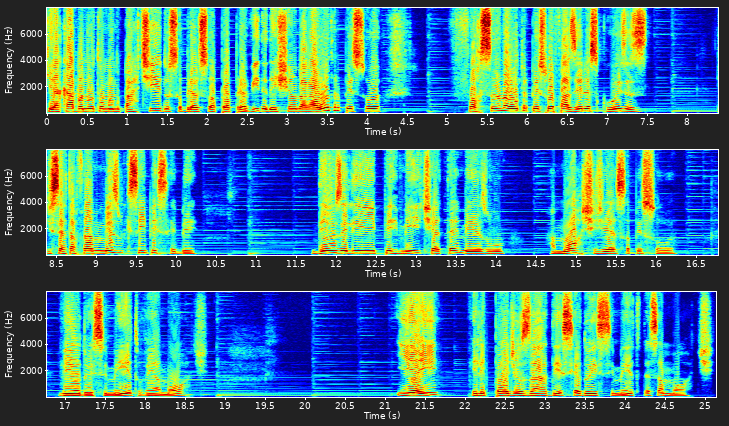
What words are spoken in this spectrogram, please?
Que acaba não tomando partido sobre a sua própria vida, deixando a outra pessoa, forçando a outra pessoa a fazer as coisas de certa forma, mesmo que sem perceber. Deus ele permite até mesmo a morte dessa pessoa. Vem o adoecimento, vem a morte, e aí ele pode usar desse adoecimento, dessa morte,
